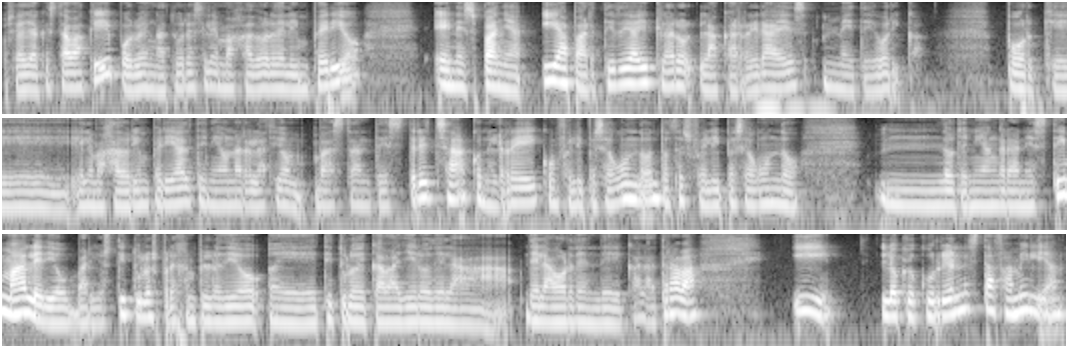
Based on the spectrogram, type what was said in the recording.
O sea, ya que estaba aquí, pues venga, tú eres el embajador del imperio en España. Y a partir de ahí, claro, la carrera es meteórica porque el embajador imperial tenía una relación bastante estrecha con el rey, con Felipe II, entonces Felipe II mmm, lo tenía en gran estima, le dio varios títulos, por ejemplo, le dio eh, título de caballero de la, de la Orden de Calatrava, y lo que ocurrió en esta familia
